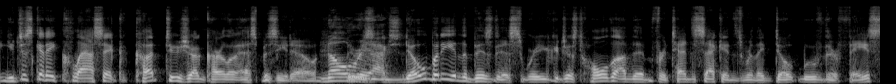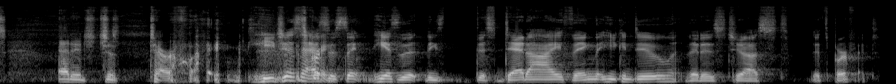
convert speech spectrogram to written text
you just get a classic cut to Giancarlo Esposito. No There's reaction. Nobody in the business where you could just hold on them for ten seconds where they don't move their face, and it's just terrifying. He just It's has great. this thing. He has the, these this dead eye thing that he can do that is just it's perfect,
